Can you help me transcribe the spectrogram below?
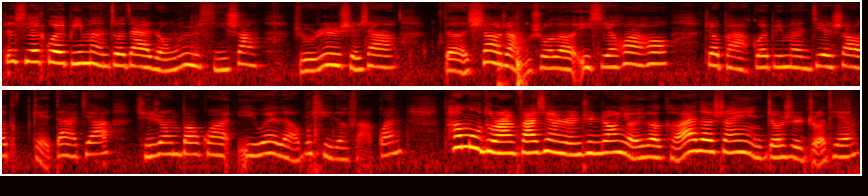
这些贵宾们坐在荣誉席上，主日学校的校长说了一些话后，就把贵宾们介绍给大家，其中包括一位了不起的法官。汤姆突然发现人群中有一个可爱的身影，就是昨天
